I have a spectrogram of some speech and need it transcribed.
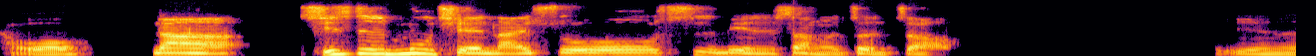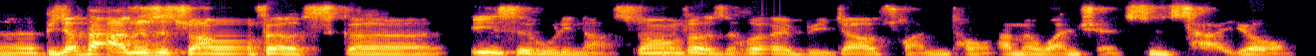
好哦，那。其实目前来说，市面上的证照，呃，比较大就是 Strong First 跟硬式壶铃啊。Strong First 会比较传统，他们完全是采用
